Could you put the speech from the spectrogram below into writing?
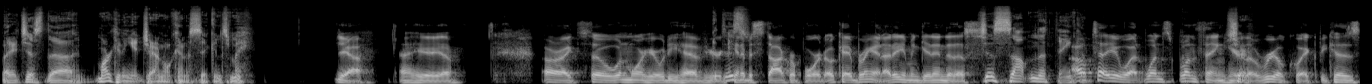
But it just the marketing in general kind of sickens me. Yeah, I hear you. All right, so one more here. What do you have here? This- Cannabis stock report. Okay, bring it. I didn't even get into this. Just something to think. About. I'll of. tell you what. One one thing here Sure. though, real quick, because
